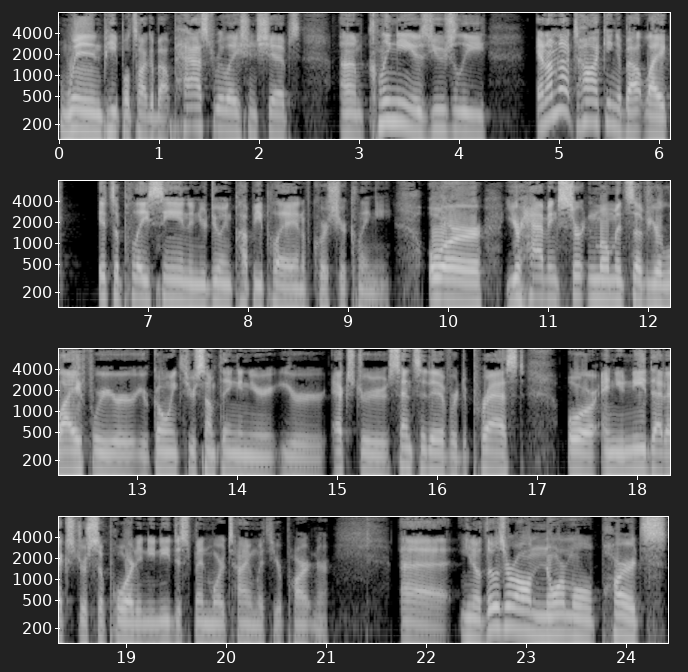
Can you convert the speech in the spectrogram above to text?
when people talk about past relationships. Um, clingy is usually, and I'm not talking about like, it's a play scene and you're doing puppy play and of course you're clingy. Or you're having certain moments of your life where you're you're going through something and you're you're extra sensitive or depressed or and you need that extra support and you need to spend more time with your partner. Uh, you know those are all normal parts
